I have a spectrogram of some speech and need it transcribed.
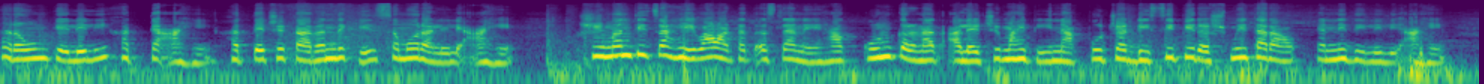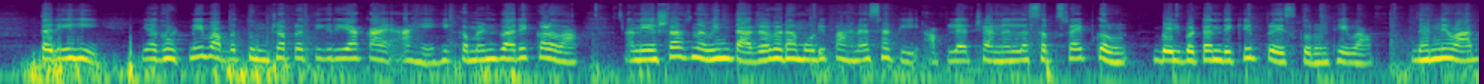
ठरवून केलेली हत्या आहे. हत्येचे कारण देखील समोर आलेले आहे. श्रीमंतीचा हेवा वाटत असल्याने हा खून करण्यात आल्याची माहिती नागपूरच्या D C P Rashmita Rao यांनी दिलेली आहे. तरीही या घटनेबाबत तुमच्या प्रतिक्रिया काय आहे हे कमेंटद्वारे कळवा आणि अशाच नवीन ताज्या घडामोडी पाहण्यासाठी आपल्या चॅनलला सबस्क्राईब करून बेल बटन देखील प्रेस करून ठेवा. धन्यवाद.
